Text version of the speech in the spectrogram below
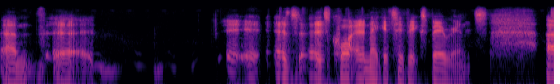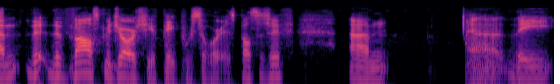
um, uh, as, as quite a negative experience. Um, the, the vast majority of people saw it as positive. Uh, the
